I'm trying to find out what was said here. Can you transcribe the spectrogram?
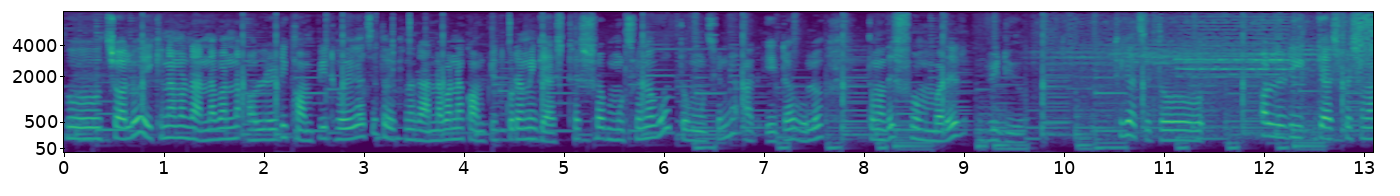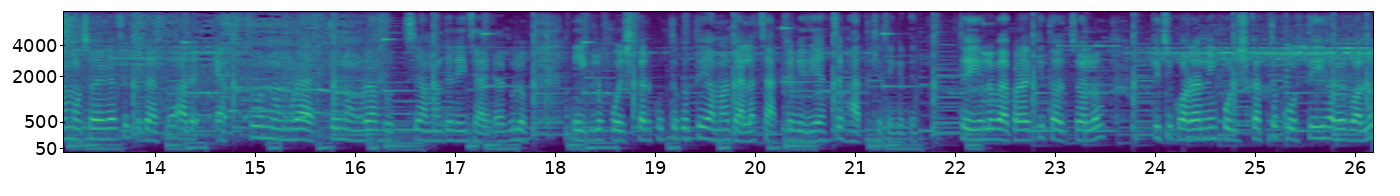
তো চলো, এখানে আমার রান্নাবান্না অলরেডি কমপ্লিট হয়ে গেছে, তো এখানে রান্নাবান্না কমপ্লিট করে আমি গ্যাস ট্যাস সব মুছে নেব, তো মুছে নিয়ে আর এটা হলো তোমাদের সোমবারের ভিডিও ঠিক আছে, তো অলরেডি গ্যাস ফ্যাস আমার মোছা হয়ে গেছে, তো দেখো, আর এত নোংরা এত নোংরা হচ্ছে আমাদের এই জায়গাগুলো। এইগুলো পরিষ্কার করতে করতেই আমার বেলা চারটে বেজে যাচ্ছে ভাত খেতে খেতে। তো এই হলো ব্যাপার আর কি, তো চলো কিছু করার নেই, পরিষ্কার তো করতেই হবে, বলো।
